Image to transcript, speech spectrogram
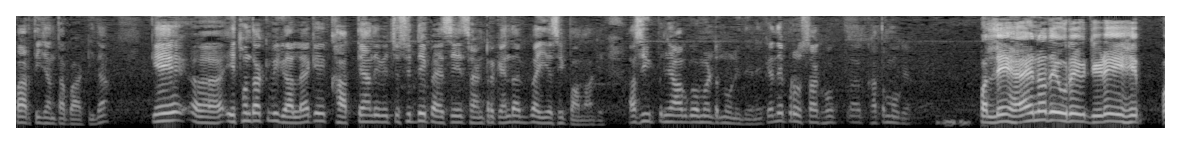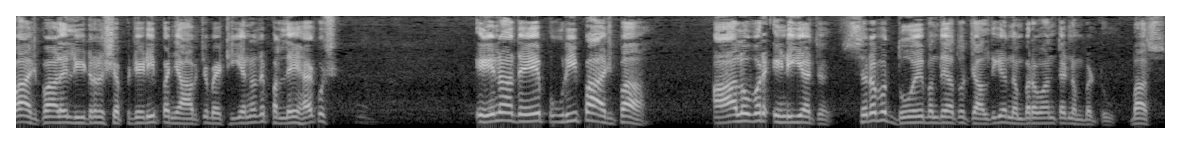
ਭਾਰਤੀ ਜਨਤਾ ਪਾਰਟੀ ਦਾ ਕਿ ਇੱਥੋਂ ਤੱਕ ਵੀ ਗੱਲ ਹੈ ਕਿ ਖਾਤਿਆਂ ਦੇ ਵਿੱਚ ਸਿੱਧੇ ਪੈਸੇ ਸੈਂਟਰ ਕਹਿੰਦਾ ਵੀ ਭਾਈ ਅਸੀਂ ਪਾਵਾਂਗੇ। ਅਸੀਂ ਪੰਜਾਬ ਗਵਰਨਮੈਂਟ ਨੂੰ ਨਹੀਂ ਦੇਣੇ ਕਹਿੰਦੇ ਭਰੋਸਾ ਖਤਮ ਹੋ ਗਿਆ। ਪੱਲੇ ਹੈ ਇਹਨਾਂ ਦੇ ਉਰੇ ਜਿਹੜੇ ਇਹ ਭਾਜਪਾ ਵਾਲੇ ਲੀਡਰਸ਼ਿਪ ਜਿਹੜੀ ਪੰਜਾਬ 'ਚ ਬੈਠੀ ਹੈ ਇਹਨਾਂ ਦੇ ਪੱਲੇ ਹੈ ਕੁਝ ਇਹਨਾਂ ਦੇ ਪੂਰੀ ਭਾਜਪਾ ਆਲ ਓਵਰ ਇੰਡੀਆ 'ਚ ਸਿਰਫ ਦੋਏ ਬੰਦਿਆਂ ਤੋਂ ਚੱਲਦੀ ਹੈ ਨੰਬਰ 1 ਤੇ ਨੰਬਰ 2 ਬਸ।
